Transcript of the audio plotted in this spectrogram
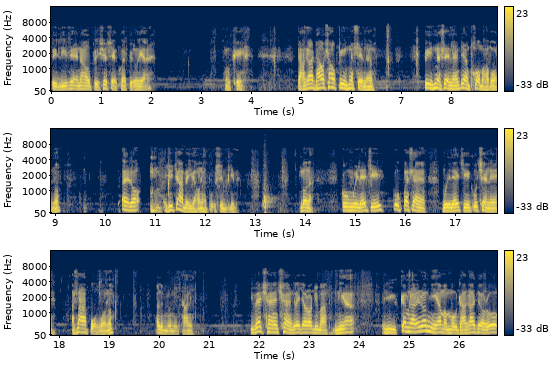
ပေ40အနောက်ပေ80ခွဲပေးလို့ရတယ်โอเคဒါကတောက်လျှောက်ပေ20လမ်းပေ20လမ်းပြန်ဖော်မှာပေါ့နော်အဲ့တော့အရေးကြပဲရောင်းတာပို့အဆင်ပြေမယ်မဟုတ်လားကိုငွေလဲကြေးကိုပတ်စံငွေလဲကြေးကိုချန်လဲအလှပေါ်ပေါ့နော်အဲ့လိုမျိုးနေထားလေး ဒီဘက်ချန်ချန်ကလေးကျတော့ဒီမှာနေရ ဒီကင်မရာနဲ့တော့မြင်ရမှာမဟုတ်ဒါကကျွန်တော်တို့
